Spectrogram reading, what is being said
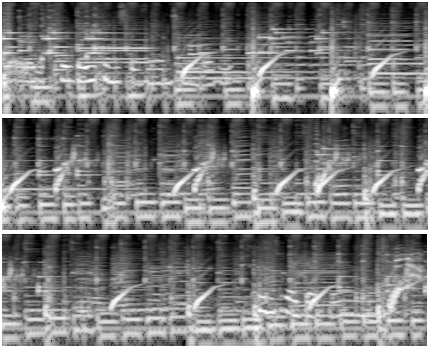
there. The trick you can just advance the bubble. I get there,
